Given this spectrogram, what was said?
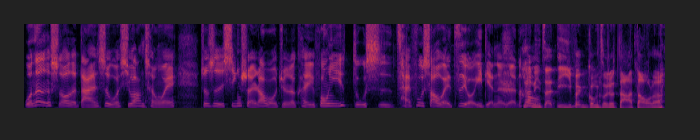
我那个时候的答案是我希望成为就是薪水让我觉得可以丰衣足食、财富稍微自由一点的人。那你在第一份工作就达到了？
